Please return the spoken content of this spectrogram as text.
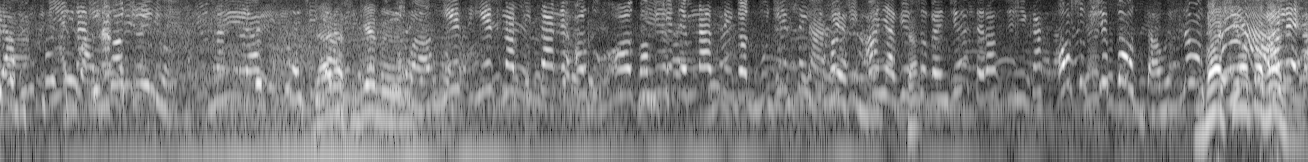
Ja bym chodziła. Zaraz idziemy. Jest, jest napisane od, od 17 do 20 Wiesz, chodzimy. Ania, wiesz co będzie teraz w dziennikach? Osób się poddał. Znowu. Właśnie o to chodzi. Ale,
